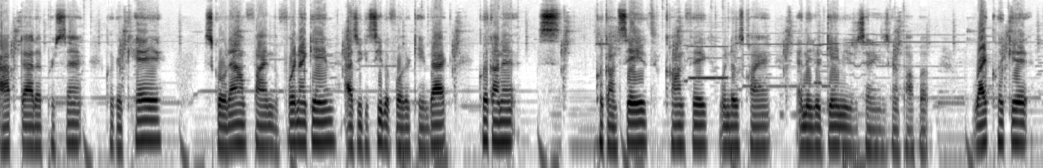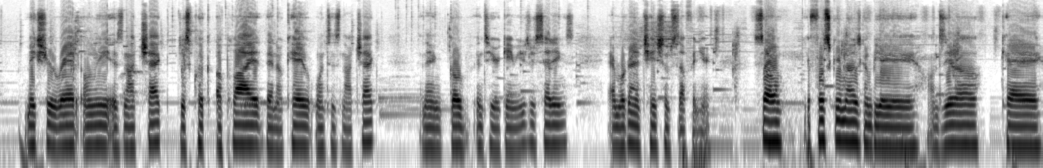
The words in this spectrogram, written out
app data percent click ok scroll down find the fortnite game. As you can see the folder came back. Click on it click on saved config windows client and then your game user settings is going to pop up. Right click it make sure red only is not checked just click apply then okay once it's not checked and then go into your game user settings and we're going to change some stuff in here. So your full screen mode is going to be on zero okay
